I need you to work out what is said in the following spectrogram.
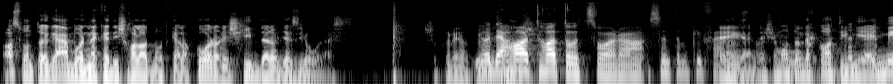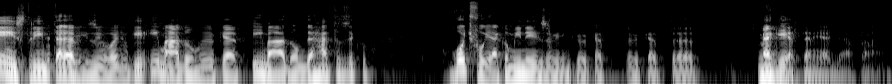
Azt mondta, hogy Gábor, neked is haladnod kell a korral, és hidd el, hogy ez jó lesz. És akkor én ott Jó, de hat, hatodszorra szerintem kifejeztem. Igen, és én mondtam, de Kati, mi egy mainstream televízió vagyunk, én imádom őket, imádom, de hát ezek, hogy fogják a mi nézőink őket, őket megérteni egyáltalán?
